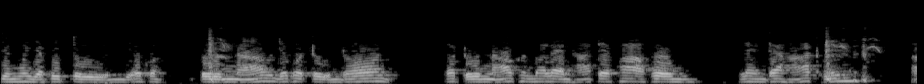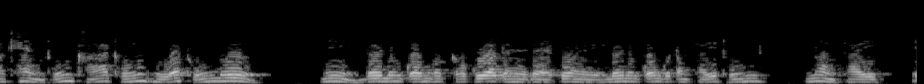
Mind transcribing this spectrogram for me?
จึงว่าอย่าไปตื่นเดี๋ยวก็ ตื่นหนาว เดี๋ยวก็ตื่นร้อนพอตื่นหนาวขึ้นมาแล่นหาแต่ผ้าห่มแล่นแต่หาถุงอาแข้งถุงขาถุงหัวถุงมือ นี่โดยนุ่งกลมก็กลัวแต่แต่กลัวโดยนุ่งกลมก็ต้องใส่ถุงน่องใส่เอ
